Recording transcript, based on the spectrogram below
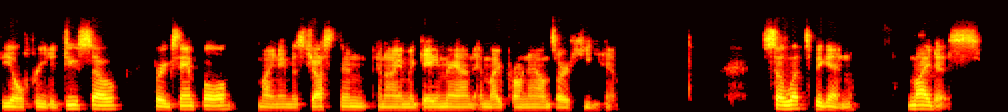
feel free to do so. For example, my name is Justin, and I am a gay man, and my pronouns are he, him. So let's begin. Midas,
